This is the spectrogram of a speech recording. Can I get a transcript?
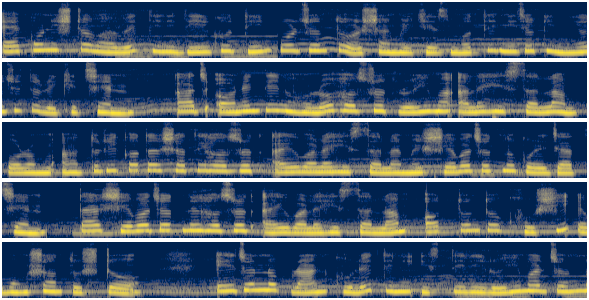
একনিষ্ঠভাবে তিনি দীর্ঘদিন পর্যন্ত স্বামীর খেজমতে নিজেকে নিয়োজিত রেখেছেন। আজ অনেক দিন হলো হজরত রহিমা আলহিসাল্লাম পরম আন্তরিকতার সাথে হজরত আয়ুব আলাহিসাল্লামের সেবা যত্ন করে যাচ্ছেন। তার সেবা যত্নে হজরত আয়ুব আলাহিসাল্লাম অত্যন্ত খুশি এবং সন্তুষ্ট। এই জন্য প্রাণ খুলে তিনি স্ত্রী রহিমার জন্য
